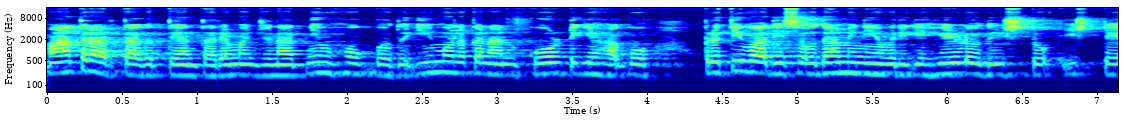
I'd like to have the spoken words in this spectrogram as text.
ಮಾತ್ರ ಅರ್ಥ ಆಗುತ್ತೆ ಅಂತಾರೆ ಮಂಜುನಾಥ್. ನೀವು ಹೋಗ್ಬೋದು. ಈ ಮೂಲಕ ನಾನು ಕೋರ್ಟಿಗೆ ಹಾಗೂ ಪ್ರತಿವಾದಿ ಸೌದಾಮಿನಿಯವರಿಗೆ ಹೇಳೋದು ಇಷ್ಟು, ಇಷ್ಟೇ.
